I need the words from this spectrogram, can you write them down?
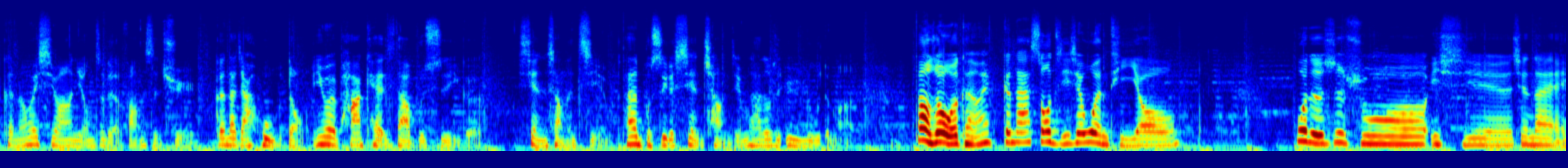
可能会希望用这个方式去跟大家互动，因为 Podcast 它不是一个线上的节目，它不是一个现场节目，它都是预录的嘛。到时候我可能会跟大家收集一些问题哟，或者是说一些现在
